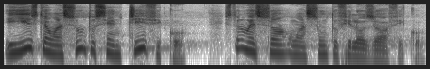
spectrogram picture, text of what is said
E isto é um assunto científico. Isto não é só um assunto filosófico.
